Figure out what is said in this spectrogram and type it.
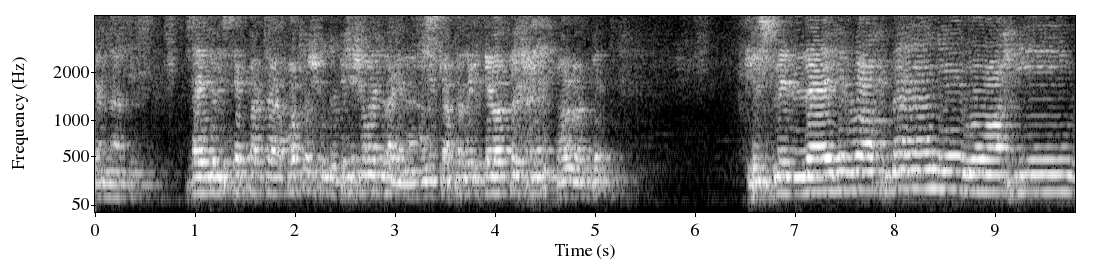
জান্নাতি। সাইদুল ইস্তেফারটা কত সুন্দর, বেশি সময় লাগে না। আমি আপনাদেরকে তেলাওয়াত করে শুনে, ভালো লাগবে। بسم الله الرحمن الرحيم.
